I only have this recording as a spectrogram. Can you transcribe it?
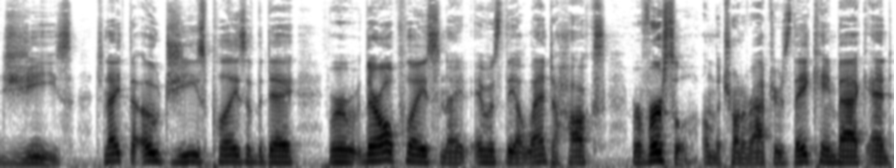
geez." Tonight, the oh geez plays of the day were they're all plays tonight. It was the Atlanta Hawks reversal on the Toronto Raptors. They came back and.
